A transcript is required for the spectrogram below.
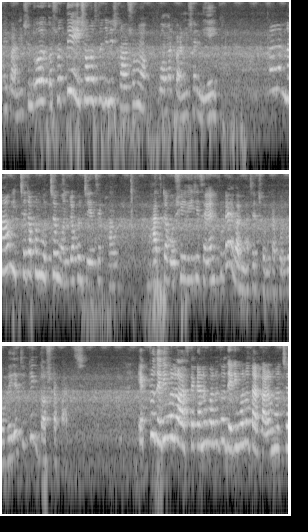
আমি পারমিশন ও সত্যি এই সমস্ত জিনিস খাওয়ার সময় ও আমার পারমিশন নিয়েই খায়। বললাম, নাও, ইচ্ছে যখন হচ্ছে, মন যখন চেয়েছে, খাও। ভাতটা বসিয়ে দিয়েছি সেকেন্ড ফুটে, এবার মাছের ঝোলটা করব। বেজেছে ঠিক দশটা পাঁচ। একটু দেরি হলো আসতে, কেন বলো তো? দেরি হলো তার কারণ হচ্ছে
